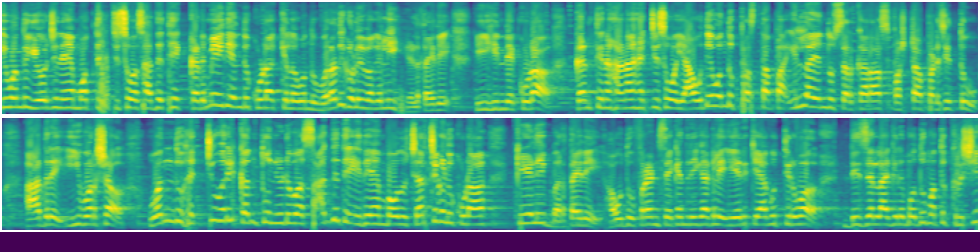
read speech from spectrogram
ಈ ಒಂದು ಯೋಜನೆಯ ಮೊತ್ತ ಹೆಚ್ಚಿಸುವ ಸಾಧ್ಯತೆ ಕಡಿಮೆ ಇದೆ ಎಂದು ಕೂಡ ಕೆಲವೊಂದು ವರದಿಗಳು ಇವಾಗಲ್ಲಿ ಹೇಳ್ತಾ ಇದೆ. ಈ ಹಿಂದೆ ಕೂಡ ಕಂತಿನ ಹಣ ಹೆಚ್ಚಿಸುವ ಯಾವುದೇ ಒಂದು ಪ್ರಸ್ತಾಪ ಇಲ್ಲ ಎಂದು ಸರ್ಕಾರ ಸ್ಪಷ್ಟಪಡಿಸಿತ್ತು. ಆದರೆ ಈ ವರ್ಷ ಒಂದು ಹೆಚ್ಚುವರಿ ಕಂತು ನೀಡುವ ಸಾಧ್ಯತೆ ಇದೆ ಎಂಬ ಒಂದು ಚರ್ಚೆಗಳು ಕೂಡ ಕೇಳಿ ಬರ್ತಾ ಇದೆ. ಹೌದು ಫ್ರೆಂಡ್ಸ್ ಏಕೆಂದರೆ ಈಗಾಗಲೇ ಏರಿಕೆಯಾಗುತ್ತಿರುವ ಡೀಸೆಲ್ ಆಗಿರ್ಬೋದು ಮತ್ತು ಕೃಷಿ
